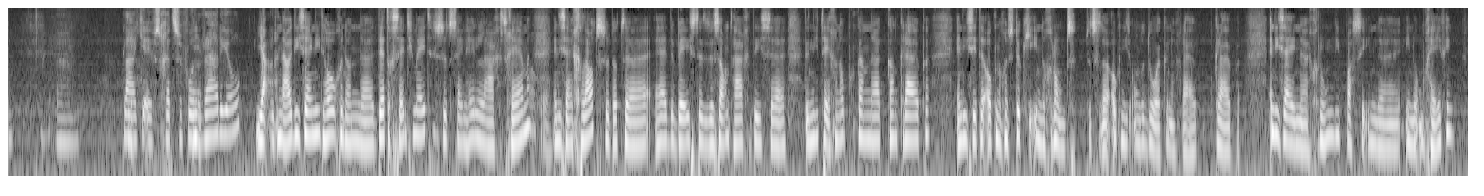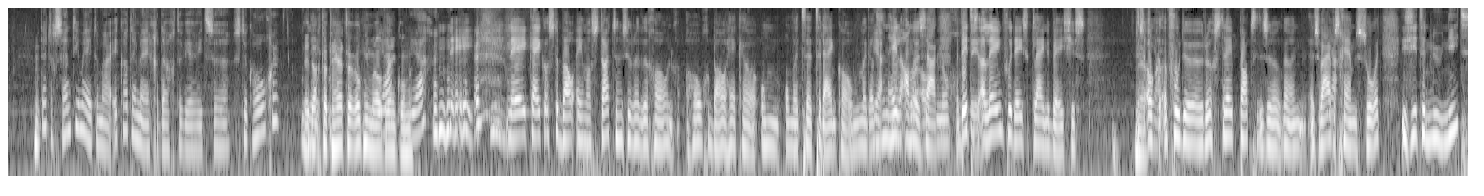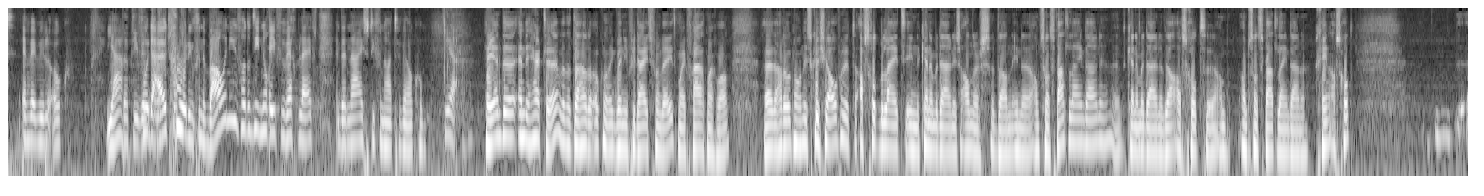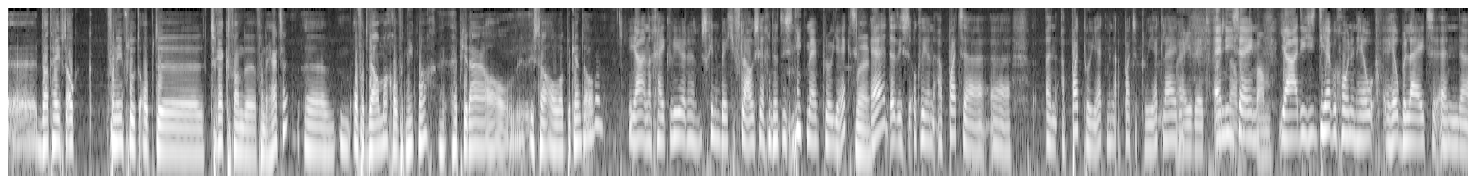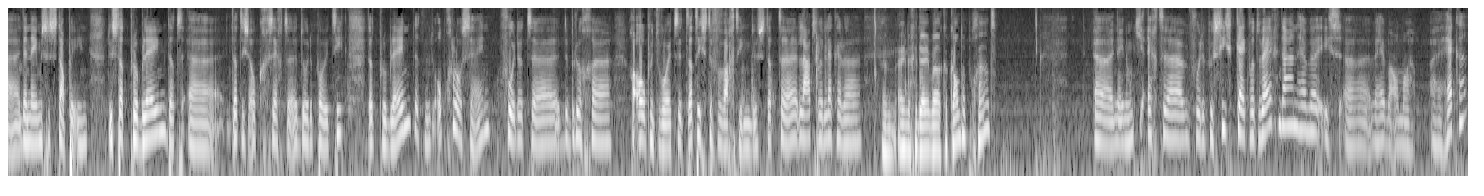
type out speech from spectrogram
plaatje even schetsen voor een radio? Ja, nou die zijn niet hoger dan eh 30 centimeter. Dus dat zijn hele lage schermen. En die zijn glad, zodat eh, hè, de beesten, de zandhagedis eh er niet tegenop kan, eh, kan kruipen. En die zitten ook nog een stukje in de grond. Dat ze er ook niet onderdoor kunnen kruipen. En die zijn eh, groen, die passen in de, in de omgeving. 30 centimeter maar. Ik had in mijn gedachten weer iets eh, een stuk hoger. Je dacht dat de herten er ook niet meer overheen ja? konden. Ja? Nee, nee, kijk, als de bouw eenmaal start, dan zullen er gewoon hoge bouwhekken om, om het eh, terrein komen. Maar dat Ja, is een hele andere zaak. dit is alleen voor deze kleine beestjes. Dus Ja. ook Ja. eh, voor de rugstreeppad, dus een, een, een zwaar Ja. beschermde soort. Die zitten nu niet. En wij willen ook ja, Dat die weer voor de uitvoering van de bouw in ieder geval, dat die nog even wegblijft. En daarna is die van harte welkom. Ja. Hey, en, de, en de herten, want daar hadden we ook nog, ik weet niet of je daar iets van weet, maar ik vraag het maar gewoon. Eh, daar hadden we ook nog een discussie over. Het afschotbeleid in de Kennemerduinen is anders dan in de Amsterdamse waterlijnduinen. Eh, De Kennemerduinen wel afschot, Am- Amsterdamse waterlijnduinen geen afschot. Dat heeft ook van invloed op de trek van de, van de herten. Of het wel mag, of het niet mag. Heb je daar al, is daar al wat bekend over? Ja, en dan ga ik weer eh, misschien een beetje flauw zeggen, dat is niet mijn project. Nee. Hè? Dat is ook weer een, aparte, eh, een apart project met een aparte projectleider. Maar je weet en die zijn, ja, die, die hebben gewoon een heel, heel beleid en eh, daar nemen ze stappen in. Dus dat probleem, dat, eh, dat is ook gezegd door de politiek, dat probleem, dat moet opgelost zijn voordat eh, de brug eh, geopend wordt. Dat is de verwachting. Dus dat eh, laten we lekker... En enig idee welke kant op gaat? Eh, nee, dan moet je echt eh, voor de precies... Kijk, wat wij gedaan hebben is... eh, we hebben allemaal hekken.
